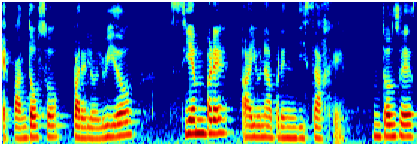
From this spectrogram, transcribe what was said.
espantoso para el olvido, siempre hay un aprendizaje. Entonces,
